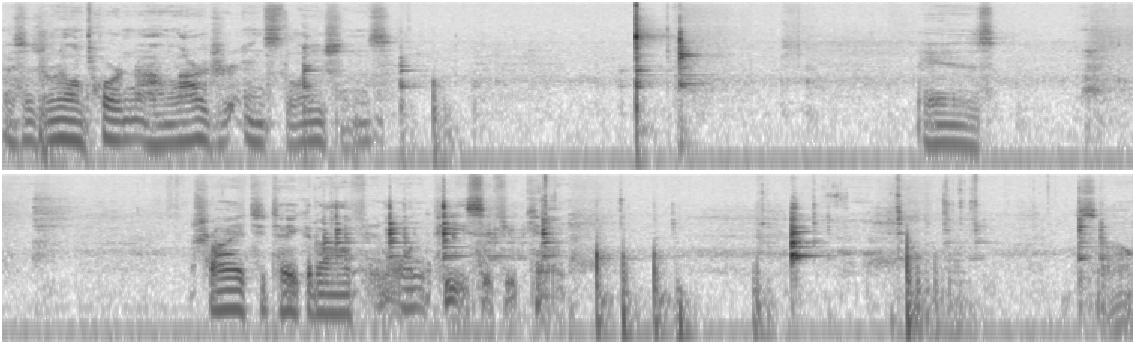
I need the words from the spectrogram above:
this is real important on larger installations, is try to take it off in one piece if you can. So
